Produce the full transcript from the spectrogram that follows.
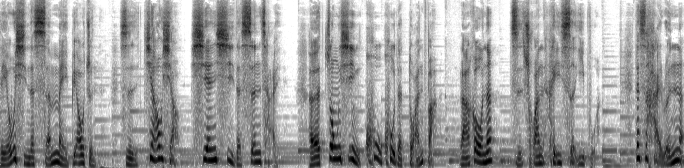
流行的审美标准是娇小纤细的身材和中性酷酷的短发，然后呢只穿黑色衣服。但是海伦呢，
